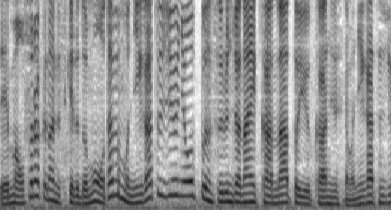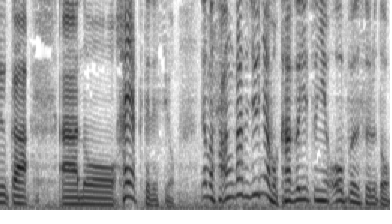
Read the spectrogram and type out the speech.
で、まあおそらくなんですけれども、多分もう2月中にオープンするんじゃないかなという感じですね。まあ2月中か、あのー、早くてですよ。でも3月中にはもう確実にオープンすると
